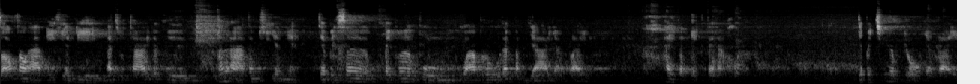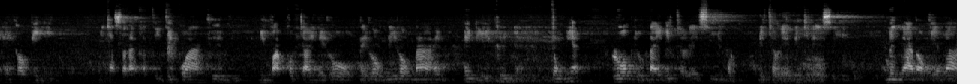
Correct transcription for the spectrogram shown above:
สองต้องอ่านดีเขียนดี อันสุดท้ายก็คือทั้งอ่านทั้งเขียนเนี่ยจะไปเสริมไปเพิ่มภูมิความรู้และปัญญาอย่างไร ให้กับเด็กแต่ละคน จะไปเชื่อมโยงอย่างไร ให้เขามีมีทัศนคติที่กว้างขึ้น มีความเข้าใจในโลก ในโลกนี้โลกหน้าให้ให้ดีขึ้น ตรงเนี้ยรวมอยู่ใน literacy หมด literate literacy หนึ่งงานออกเขียนได้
